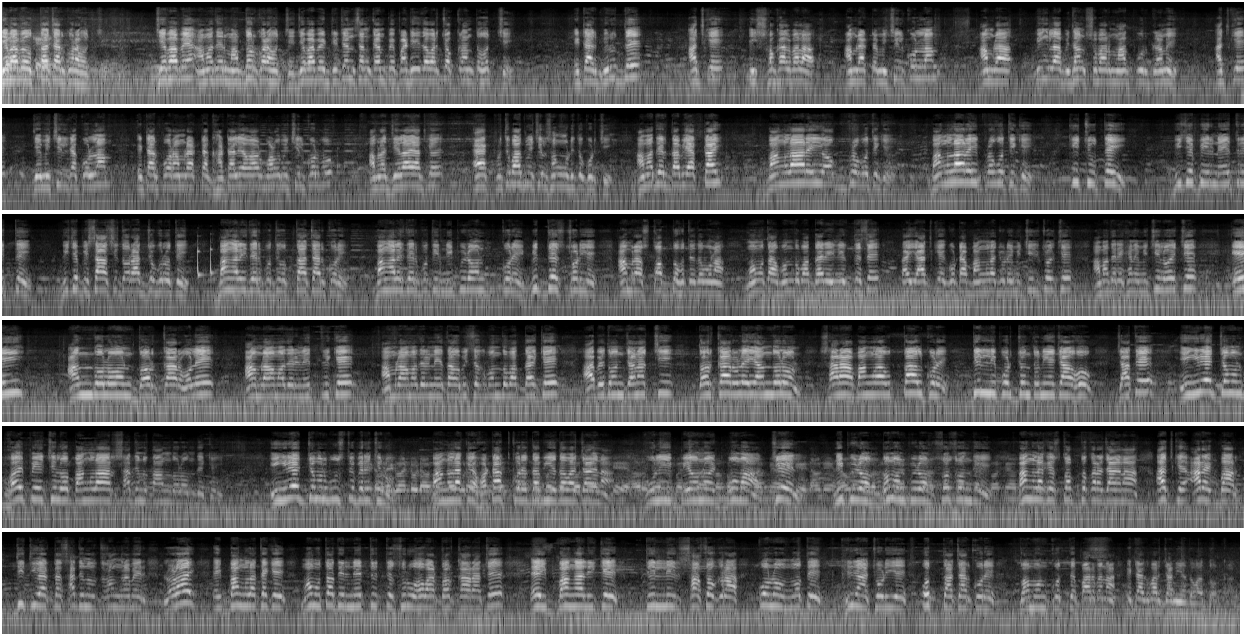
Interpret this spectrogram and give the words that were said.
যেভাবে অত্যাচার করা হচ্ছে, যেভাবে আমাদের মারধর করা হচ্ছে, যেভাবে ডিটেনশন ক্যাম্পে পাঠিয়ে দেওয়ার চক্রান্ত হচ্ছে, এটার বিরুদ্ধে আজকে এই সকালবেলা আমরা একটা মিছিল করলাম। আমরা পিংলা বিধানসভার মাদপুর গ্রামে আজকে যে মিছিলটা করলাম, এটার পর আমরা একটা ঘাটালে আবার বড় মিছিল করব। আমরা জেলায় আজকে এক প্রতিবাদ মিছিল সংগঠিত করছি। আমাদের দাবি একটাই, বাংলার এই অগ্রগতিকে, বাংলার এই প্রগতিকে কিছুতেই বিজেপির নেতৃত্বে, বিজেপি শাসিত রাজ্যগুলোতে বাঙালিদের প্রতি অত্যাচার করে বাঙালিদের প্রতি নিপীড়ন করে বিদ্বেষ ছড়িয়ে আমরা স্তব্ধ হতে দেব না। মমতা বন্দ্যোপাধ্যায়ের এই নির্দেশে তাই আজকে গোটা বাংলা জুড়ে মিছিল চলছে, আমাদের এখানে মিছিল হয়েছে। এই আন্দোলন দরকার হলে আমরা আমাদের নেত্রীকে, আমরা আমাদের নেতা অভিষেক বন্দ্যোপাধ্যায়কে আবেদন জানাচ্ছি। দরকার হলে এই আন্দোলন সারা বাংলা উত্তাল করে দিল্লি পর্যন্ত নিয়ে যাওয়া হোক, যাতে ইংরেজ যেমন ভয় পেয়েছিল বাংলার স্বাধীনতা আন্দোলন দেখে। ইংরেজ যেমন বুঝতে পেরেছিল, বাংলাকে হঠাৎ করে দাবিয়ে দেওয়া যায় না। গুলি বেয়নট বোমা, জেল, নিপীড়ন দমন পীড়ন শোষণ দিয়ে বাংলাকে স্তব্ধ করা যায় না। আজকে আরেকবার দ্বিতীয় একটা স্বাধীনতা সংগ্রামের লড়াই, এই বাংলা থেকে মমতাদের নেতৃত্বে শুরু হওয়ার দরকার আছে। এই বাঙালিকে দিল্লির শাসকরা কোনো মতে ঘৃণা ছড়িয়ে অত্যাচার করে দমন করতে পারবে না, এটা একবার জানিয়ে দেওয়ার দরকার।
